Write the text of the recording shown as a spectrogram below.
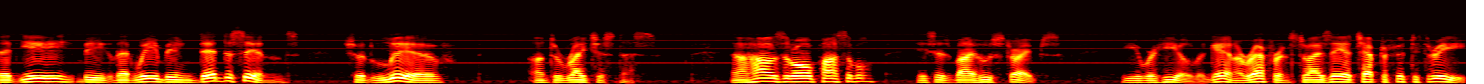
that ye being that we being dead to sins should live unto righteousness. Now how is it all possible? He says, By whose stripes ye were healed. Again, a reference to Isaiah chapter 53.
